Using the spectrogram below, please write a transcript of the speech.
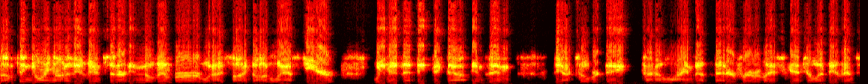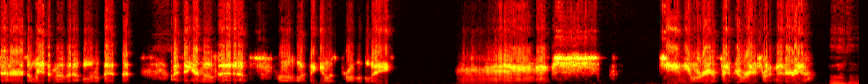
something going on at the event center in November when I signed on last year. We had that date picked out, and then the October date kind of lined up better for everybody's schedule at the event center, so we had to move it up a little bit. But I think I moved that up. Well, I think it was probably mm, January or February, is right in that area. Mm-hmm.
